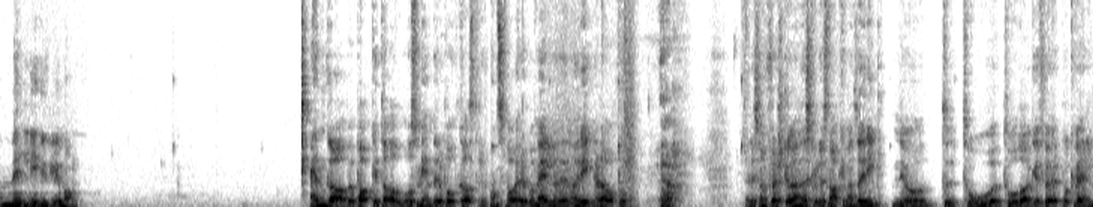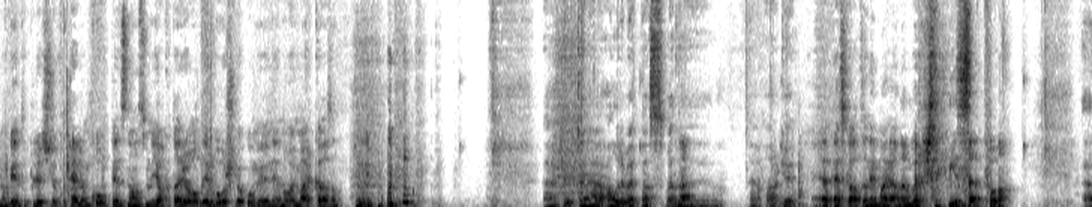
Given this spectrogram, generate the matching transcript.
en veldig hyggelig mann. En gavepakke til alle oss mindre podkastere. Man svarer på mailene dine og ringer deg opp. og Ja. Det er liksom Første gang jeg skulle snakke med så ringte han jo to, to dager før på kvelden og begynte plutselig å fortelle om kompisen hans som jakta rådyr på Oslo kommune i Nordmarka. og sånn. Kult. Jeg har aldri møtt ham, men eh, ja, det var gøy. Jeg, jeg skal til han i morgen. Er bare å slenge seg på. Ja,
